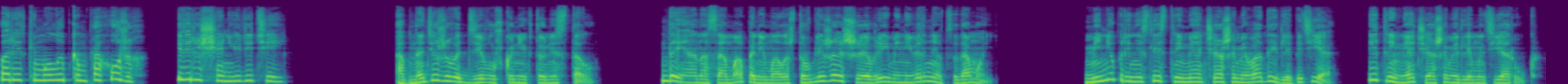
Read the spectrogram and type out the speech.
по редким улыбкам прохожих и верещанию детей. Обнадеживать девушку никто не стал. Да и она сама понимала, что в ближайшее время не вернется домой. Меню принесли с тремя чашами воды для питья и тремя чашами для мытья рук.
